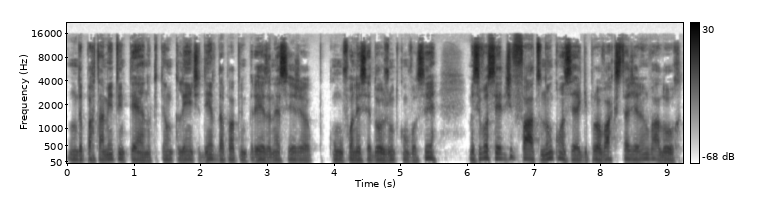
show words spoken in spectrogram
um departamento interno que tem um cliente dentro da própria empresa, né, seja com um fornecedor junto com você, mas se você de fato não consegue provar que está gerando valor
